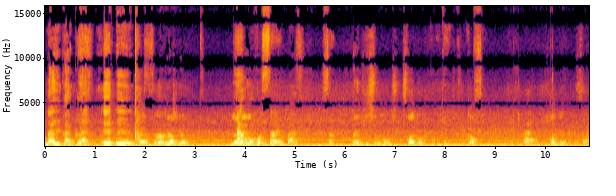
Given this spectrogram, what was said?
Now you can cry. um, Sorry. young girl, young Stand lady, up for Sorry. Sir. Sir. thank you so much. Stand up. Come, Eh? come here. Sir.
